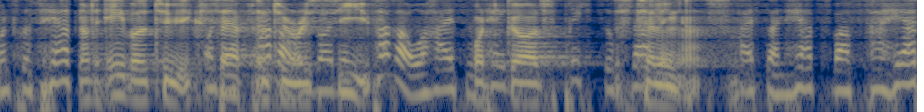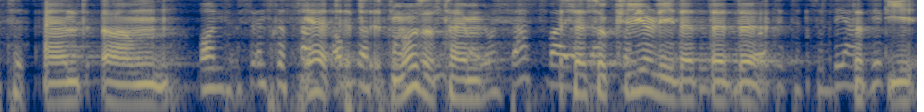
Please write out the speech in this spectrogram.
unseres Herzens. not able to Und accept and to Pharao, bei dem receive Pharao heißt es, what hey, God spricht so is klar, telling us. heißt, sein Herz war verhärtet. And um, Und es ist interessant, yeah, at, at Moses' time, Und das war it says so clearly that the, the, bedeutete, zu lernen, that the,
